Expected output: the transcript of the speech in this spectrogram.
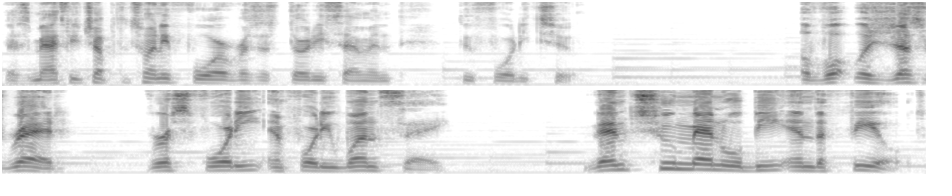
That's Matthew chapter 24, verses 37 through 42. Of what was just read, verse 40 and 41 say, Then two men will be in the field,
